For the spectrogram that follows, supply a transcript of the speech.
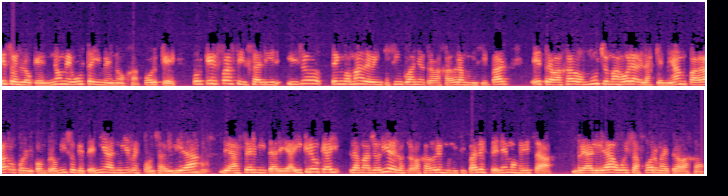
Eso es lo que no me gusta y me enoja. ¿Por qué? Porque es fácil salir y yo tengo más de 25 años de trabajadora municipal, he trabajado mucho más horas de las que me han pagado por el compromiso que tenía en mi responsabilidad de hacer mi tarea. Y creo que hay la mayoría de los trabajadores municipales tenemos esa realidad o esa forma de trabajar.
